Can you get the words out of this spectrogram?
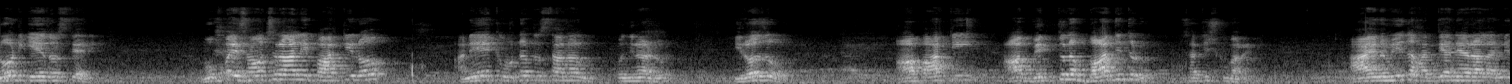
నోటికి ఏది వస్తే అది. ముప్పై సంవత్సరాలు ఈ పార్టీలో అనేక ఉన్నత స్థానాలు పొందినాడు. ఈరోజు ఆ పార్టీ ఆ వ్యక్తుల బాధితుడు సతీష్ కుమార్ రెడ్డి. ఆయన మీద హత్యా నేరాలన్నీ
